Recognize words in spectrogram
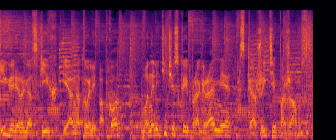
Игорь Роговских и Анатолий Попко в аналитической программе «Скажите, пожалуйста».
